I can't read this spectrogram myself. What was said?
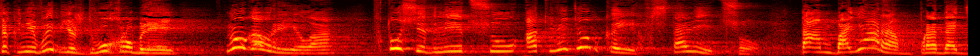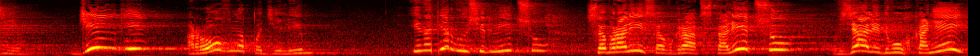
так не выбьешь двух рублей. Ну, Гаврила, в ту седмицу отведем-ка их в столицу. Там боярам продадим, деньги ровно поделим. И на первую седмицу собрались в град столицу, взяли двух коней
